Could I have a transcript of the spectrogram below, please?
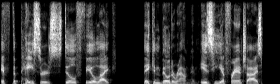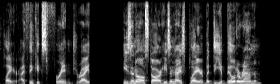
if the Pacers still feel like they can build around him. Is he a franchise player? I think it's fringe, right? He's an all star. He's a nice player, but do you build around him?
